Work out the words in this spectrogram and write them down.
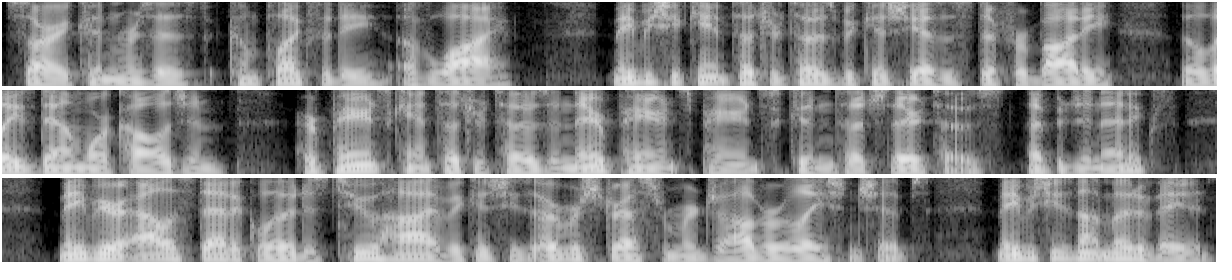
sorry, couldn't resist, complexity of why. Maybe she can't touch her toes because she has a stiffer body that lays down more collagen. Her parents can't touch her toes, and their parents' parents couldn't touch their toes. Epigenetics? Maybe her allostatic load is too high because she's overstressed from her job or relationships. Maybe she's not motivated.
